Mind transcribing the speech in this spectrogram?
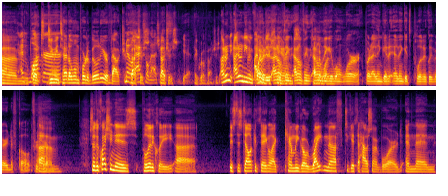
um, I mean, What, Walker. do you mean Title One portability or voucher? No, vouchers, actual vouchers. vouchers, Yeah. like real vouchers. I don't. I don't even. I don't. do- I don't think. I don't think. I don't think it won't work. But I think it. I think it's politically very difficult for sure. Um, So the question is politically, uh, it's this delicate thing like, can we go right enough to get the House on board and then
